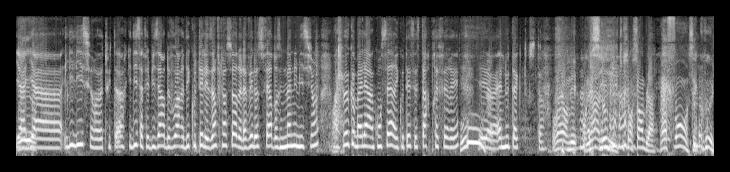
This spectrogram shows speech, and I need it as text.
Il y a, Oui, il y euh, a Lily sur euh, Twitter qui dit ça fait bizarre de voir et d'écouter les influenceurs de la vélosphère dans une même émission, un Ouais. peu comme aller à un concert, écouter ses stars préférées. Ouh, Et euh, elle nous tag tous. toi. Ouais, on est, on est un lobby tous ensemble là. à fond, c'est cool.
